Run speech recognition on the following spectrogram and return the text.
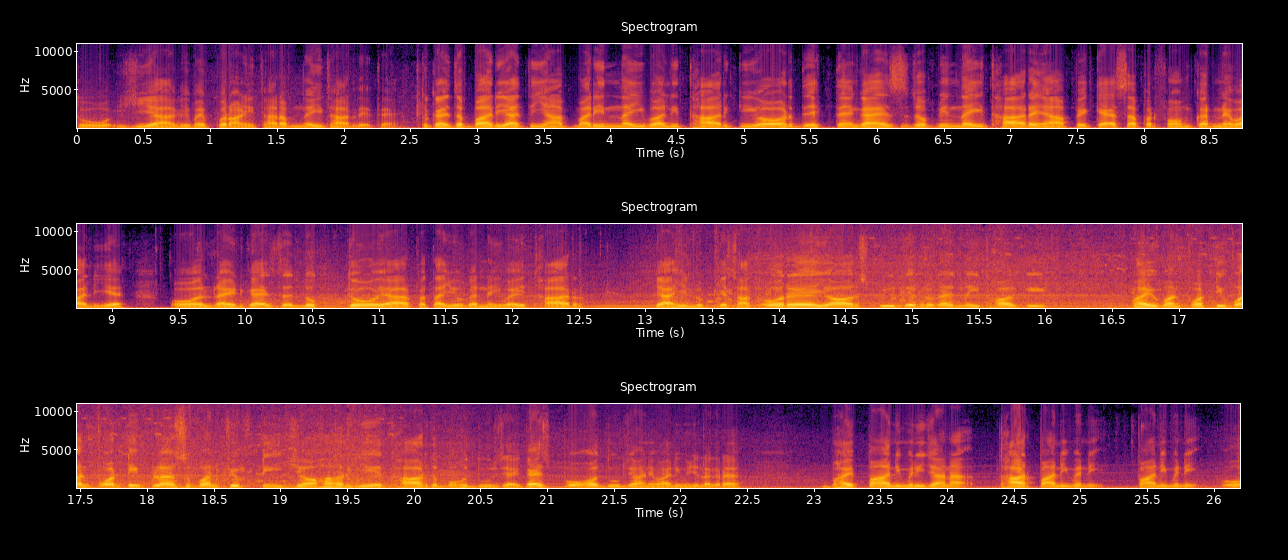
तो ये आ गई भाई पुरानी थार, अब नई थार देते हैं। तो गैस जब बारी आती है यहाँ हमारी नई वाली थार की और देखते हैं गैस जो अपनी नई थार है यहाँ पे कैसा परफॉर्म करने वाली है। ऑल राइट गैस लुक तो यार, पता ही होगा नई वाली थार, क्या ही लुक के साथ। और यार स्पीड देख लो गैस नई थार की। भाई 140 140 प्लस 150 यार ये थार तो बहुत दूर जाएगा इस बहुत दूर जाने वाली मुझे लग रहा है भाई पानी में नहीं जाना थार पानी में नहीं पानी में नहीं ओ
